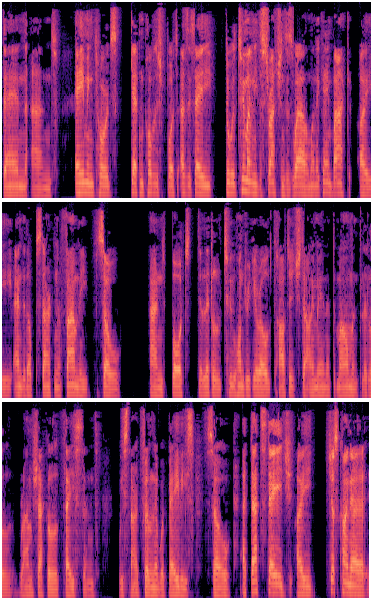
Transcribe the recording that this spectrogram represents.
then and aiming towards getting published. But as I say, there were too many distractions as well. And when I came back, I ended up starting a family. So, and bought the little 200 year old cottage that I'm in at the moment, little ramshackle place. And we started filling it with babies. So at that stage, I just kind of,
